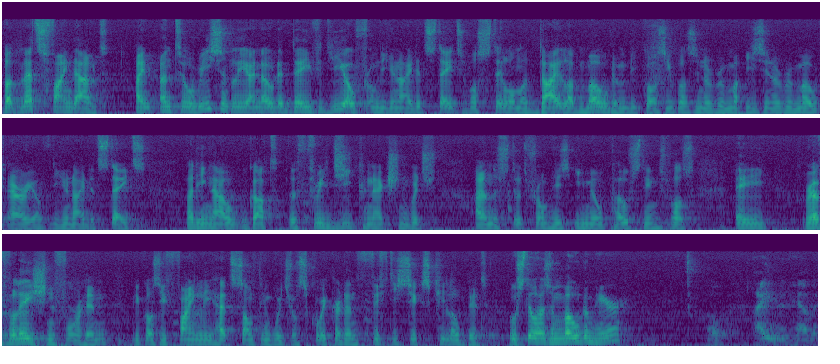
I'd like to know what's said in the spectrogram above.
but let's find out. I, until recently, I know that David Yeo from the United States was still on a dial-up modem because he was in a he's in a remote area of the United States. But he now got a 3G connection, which I understood from his email postings was a revelation for him because he finally had something which was quicker than 56 kilobit. Who still has a modem here? Oh, I even have a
